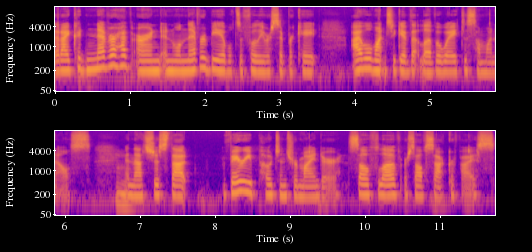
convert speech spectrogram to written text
that I could never have earned and will never be able to fully reciprocate, I will want to give that love away to someone else. Hmm. And that's just that very potent reminder self love or self sacrifice.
